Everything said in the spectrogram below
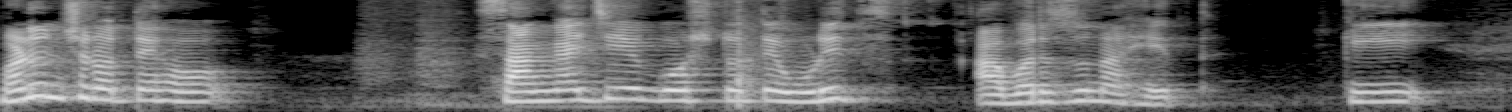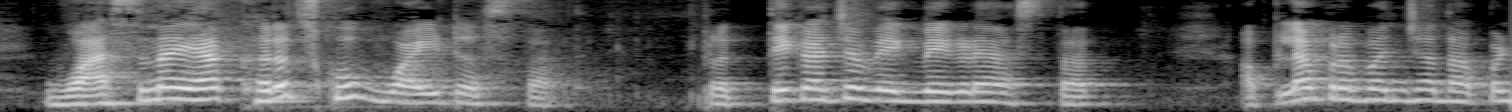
म्हणून श्रोते हो सांगायची एक गोष्ट तेवढीच आवर्जून आहेत की वासना या खरंच खूप वाईट असतात. प्रत्येकाच्या वेगवेगळ्या असतात. आपल्या प्रपंचात आपण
